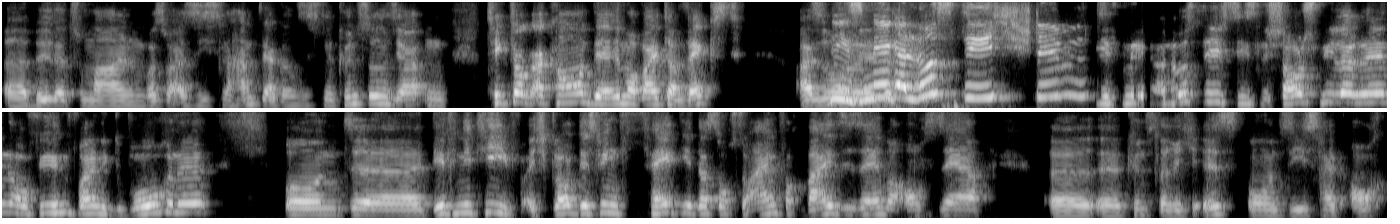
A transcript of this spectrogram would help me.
äh, Bilder zu malen und was war. Also sie ist eine Handwerkerin, sie ist eine Künstlerin. Sie hat einen TikTok-Account, der immer weiter wächst. Also, die ist mega das, lustig, stimmt. Die ist mega lustig. Sie ist eine Schauspielerin, auf jeden Fall eine geborene. Und äh, definitiv, ich glaube, deswegen fällt ihr das auch so einfach, weil sie selber auch sehr äh, äh, künstlerisch ist und sie ist halt auch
